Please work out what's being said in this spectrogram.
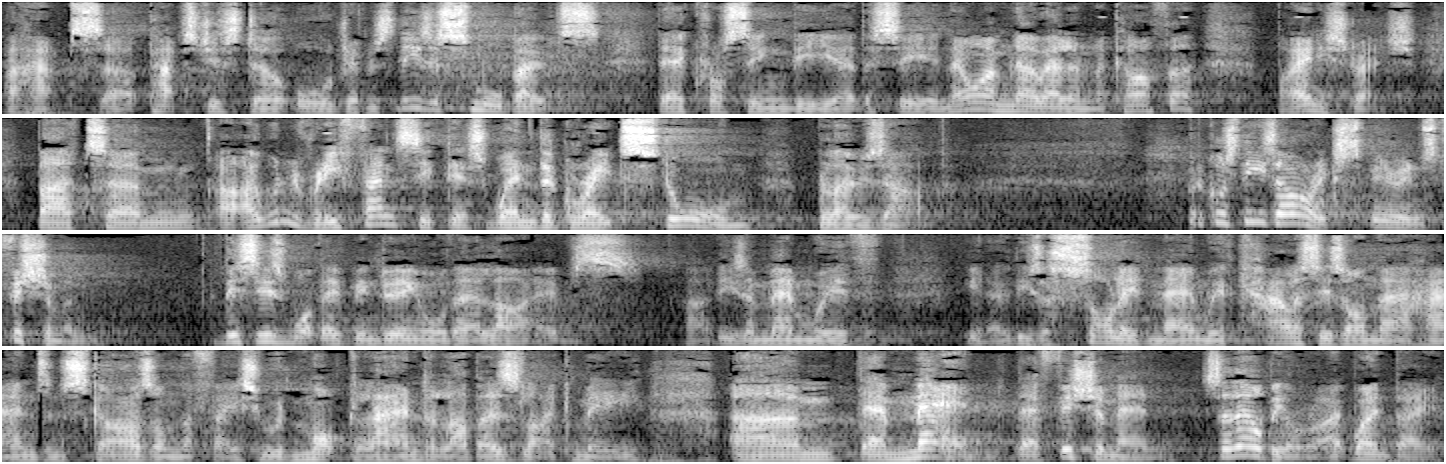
perhaps, uh, perhaps just uh, oar driven. So these are small boats. They're crossing the, uh, the sea. Now I'm no Ellen MacArthur by any stretch, but um, I wouldn't have really fancied this when the great storm blows up. But of course, these are experienced fishermen. This is what they've been doing all their lives. Uh, these are men with you know, these are solid men with calluses on their hands and scars on the face who would mock landlubbers like me. Um, they're men, they're fishermen, so they'll be all right, won't they?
